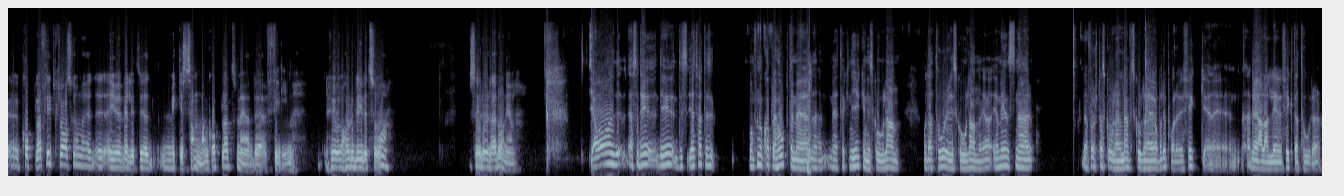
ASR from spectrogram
eh, kopplat, Flip Classroom är, är ju väldigt mycket sammankopplat med film. Hur har det blivit så? Ser du det där Daniel? Ja, alltså det, det, det, jag tror att det, man får nog koppla ihop det med, med tekniken i skolan och datorer i skolan. Jag, jag minns när den första skolan, den skolan jag jobbade på, där vi fick, eh, där alla elever fick datorer.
